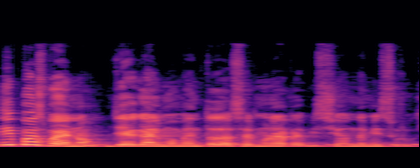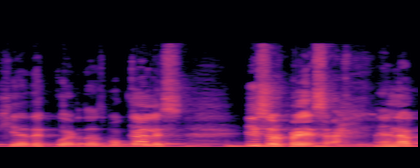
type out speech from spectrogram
Y pues bueno, llega el momento de hacerme una revisión de mi cirugía de cuerdas vocales. Y sorpresa, en la,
